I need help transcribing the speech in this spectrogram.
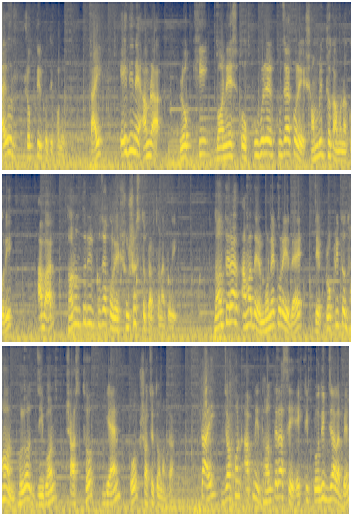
আয়ুর শক্তির প্রতিফলন। তাই এই দিনে আমরা লক্ষ্মী, গণেশ ও কুবেরের পূজা করে সমৃদ্ধ কামনা করি। আবার ধনন্তরীর পূজা করে সুস্বাস্থ্য প্রার্থনা করি। ধনতেরাস আমাদের মনে করিয়ে দেয় যে প্রকৃত ধন হলো জীবন, স্বাস্থ্য, জ্ঞান ও সচেতনতা। তাই যখন আপনি ধনতেরাসে একটি প্রদীপ জ্বালাবেন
